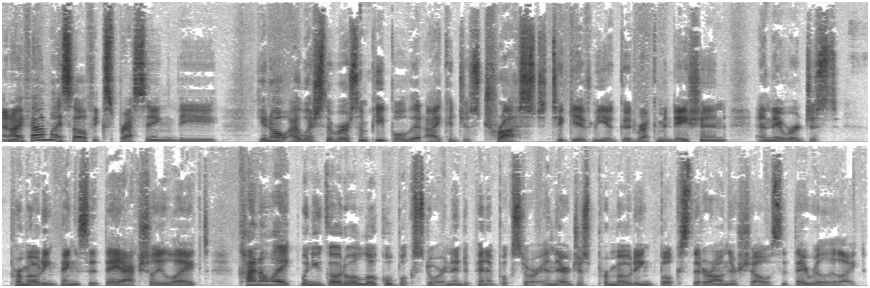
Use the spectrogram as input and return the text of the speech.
And I found myself expressing the, you know, I wish there were some people that I could just trust to give me a good recommendation and they were just promoting things that they actually liked. Kind of like when you go to a local bookstore, an independent bookstore, and they're just promoting books that are on their shelves that they really liked.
